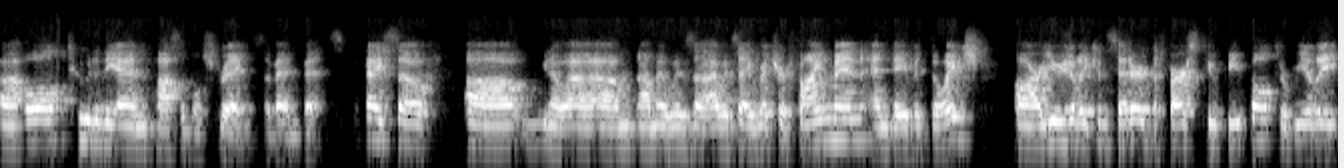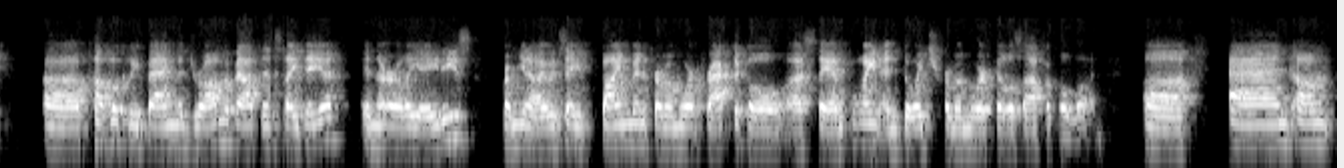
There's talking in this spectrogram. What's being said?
all two to the n possible strings of n bits. Okay, so you know, um, um, it was I would say Richard Feynman and David Deutsch are usually considered the first two people to really uh, publicly bang the drum about this idea in the early 80s. From, you know, I would say Feynman from a more practical uh, standpoint and Deutsch from a more philosophical one. Uh, and, um,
